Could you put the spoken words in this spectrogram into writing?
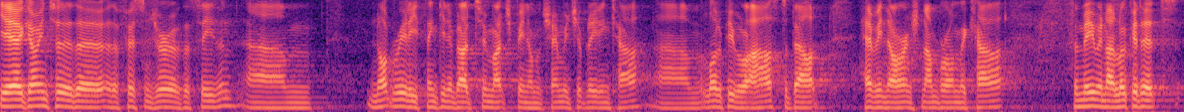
Yeah, going to the, the first Enduro of the season. Um, not really thinking about too much being on the championship leading car. Um, a lot of people are asked about having the orange number on the car. For me, when I look at it,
